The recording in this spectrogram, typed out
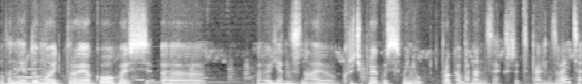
Вони думають про якогось, е, е, я не знаю, коротше, про якусь свиню, про кабана, не знаю, як це правильно називається,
